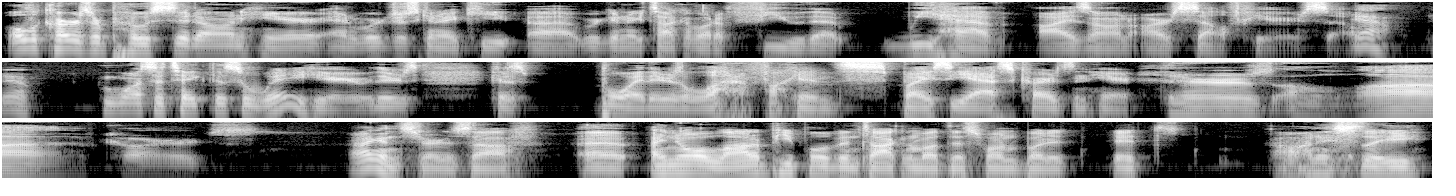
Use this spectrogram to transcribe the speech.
All the cards are posted on here, and we're just gonna keep. Uh, we're gonna talk about a few that we have eyes on ourselves here. So Yeah, yeah. who wants to take this away here? There's because boy, there's a lot of fucking spicy ass cards in here. There's a lot of cards. I can start us off. Uh, I know a lot of people have been talking about this one, but it it's honestly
